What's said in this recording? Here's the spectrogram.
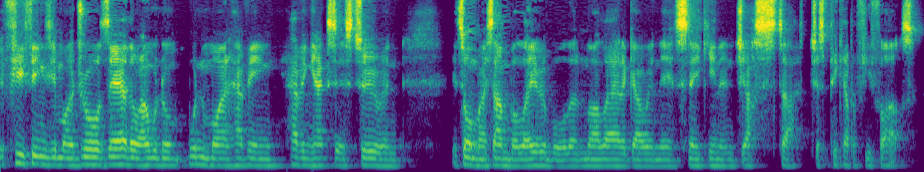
a few things in my drawers there that I wouldn't wouldn't mind having having access to, and it's almost unbelievable that I'm not allowed to go in there, sneak in, and just uh, just pick up a few files.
